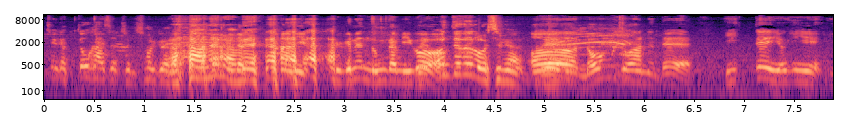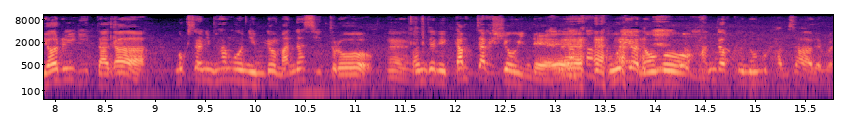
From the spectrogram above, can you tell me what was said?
제가 또 가서 좀 설교해. 아멘, 아멘. 아니 그거는 농담이고 네, 언제든 오시면. 어, 네. 너무 좋았는데 이때 여기 열흘 있다가 목사님 사모님도 만날 수 있도록 네. 완전히 깜짝 쇼인데 우리가 너무 반갑고 너무 감사하다고요.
